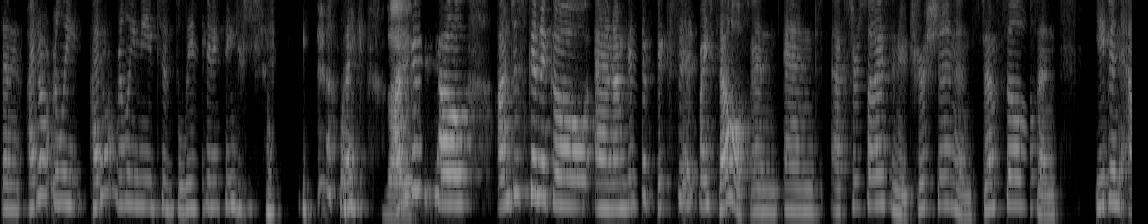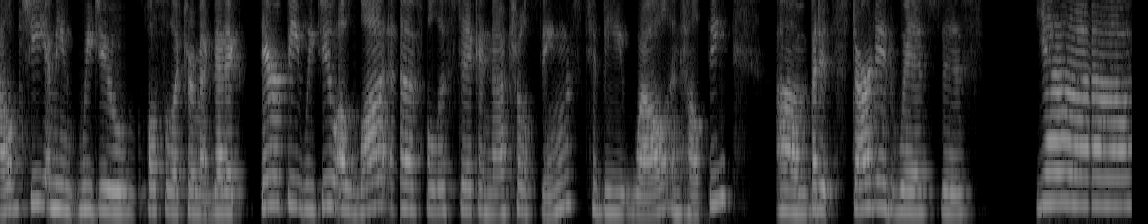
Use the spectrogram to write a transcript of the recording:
then I don't really, I don't really need to believe anything you say. like I'm gonna go, I'm just gonna go and I'm gonna fix it myself and and exercise and nutrition and stem cells and even algae. I mean, we do pulse electromagnetic therapy. We do a lot of holistic and natural things to be well and healthy. Um, but it started with this, yeah,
